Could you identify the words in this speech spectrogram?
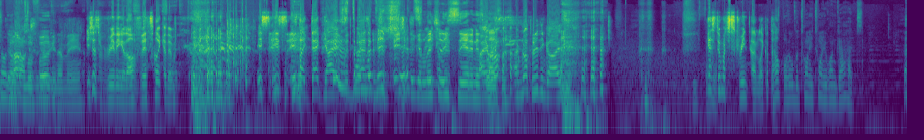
No, Don't not. move forward. You. He's just reading it off it. Look at him. He's, he's, he's like that guy He's with who done has with a this shit. you can literally it. see it in his glasses. I'm not reading, guys. He has too much screen time. Like what the hell? Spoiled the 2021 gods.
